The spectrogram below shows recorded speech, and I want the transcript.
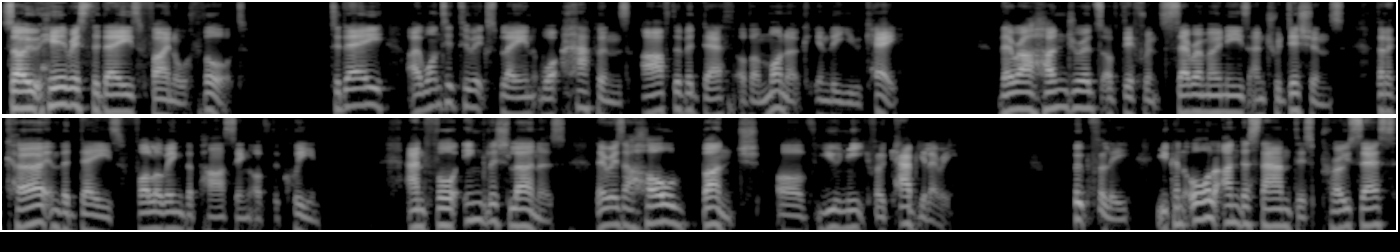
So, here is today's final thought. Today, I wanted to explain what happens after the death of a monarch in the UK. There are hundreds of different ceremonies and traditions that occur in the days following the passing of the Queen. And for English learners, there is a whole bunch of unique vocabulary. Hopefully, you can all understand this process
